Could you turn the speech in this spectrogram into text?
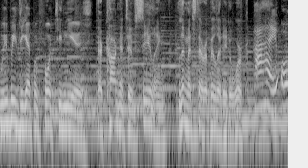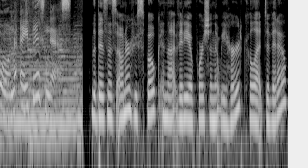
We've been together for 14 years. Their cognitive ceiling limits their ability to work. I own a business. The business owner who spoke in that video portion that we heard, Collette Divitto,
